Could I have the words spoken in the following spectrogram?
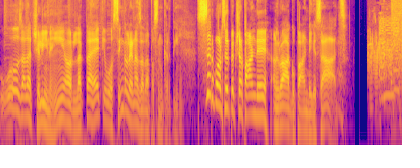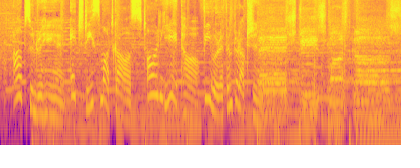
वो ज़्यादा चली नहीं और लगता है कि वो सिंगल रहना ज़्यादा पसंद करती हैं। सिर्फ़ और सिर्फ़ पिक्चर पांडे, अनुराग पांडे के साथ। आप सुन रहे हैं एच डी स्मार्ट कास्ट और ये था fever F production HD Smartcast.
